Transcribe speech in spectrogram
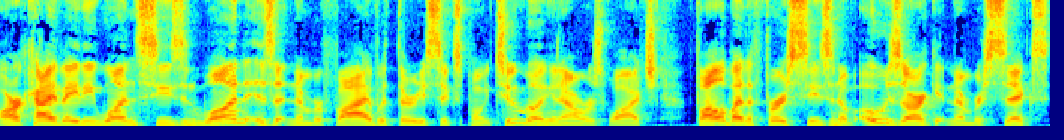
Archive 81 season 1 is at number 5 with 36.2 million hours watched, followed by the first season of Ozark at number 6,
